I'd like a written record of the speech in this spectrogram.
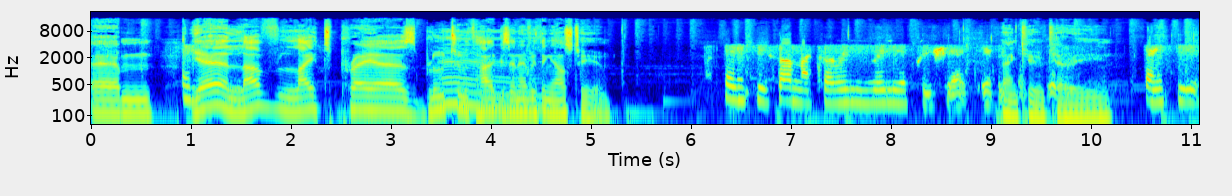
Um, yeah, love, light, prayers, Bluetooth hugs, and everything else to you. Thank you so much. I really, really appreciate it. Thank you, Kerry. Thank you.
